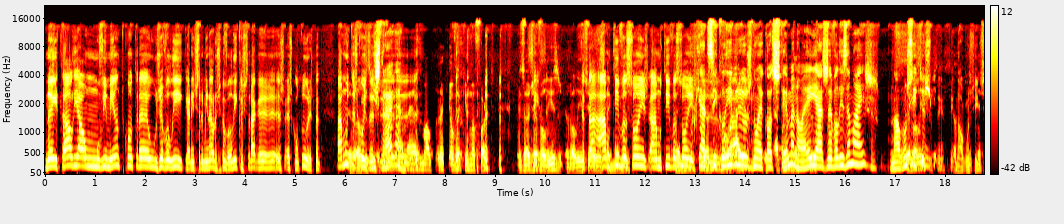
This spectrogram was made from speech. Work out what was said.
Na Itália há um movimento contra o javali, querem exterminar o javali que lhes estraga as, as culturas. Portanto, há muitas javali. coisas. Estraga? É uma altura que houve aqui uma forte. Pois é, o javalis, javalis há, motivações, há motivações. Porque há desequilíbrios no ecossistema, não é? E há javalis a mais, em alguns sítios. Sim, sim, em alguns sítios.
